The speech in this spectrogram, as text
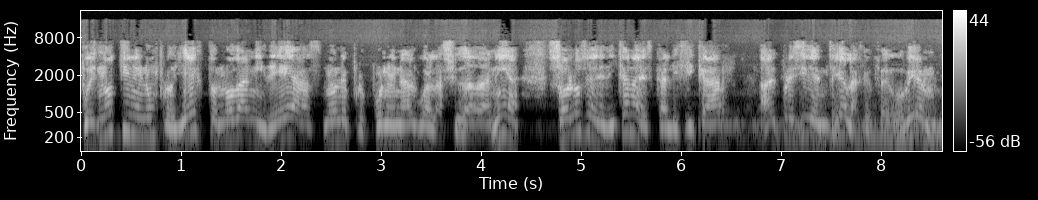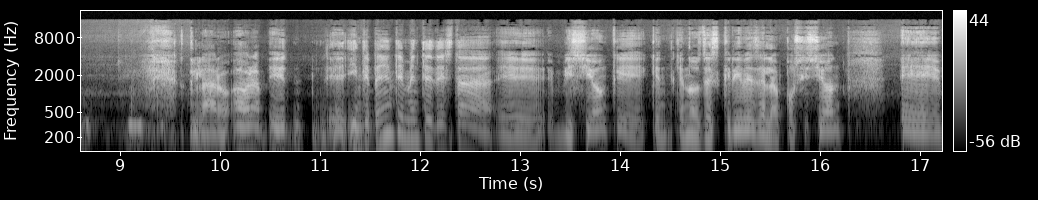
pues no tienen un proyecto, no dan ideas, no le proponen algo a la ciudadanía, solo se dedican a descalificar al presidente y a la jefa de gobierno. Claro, ahora, eh, eh, independientemente de esta eh, visión que, que, nos describes de la oposición, eh,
